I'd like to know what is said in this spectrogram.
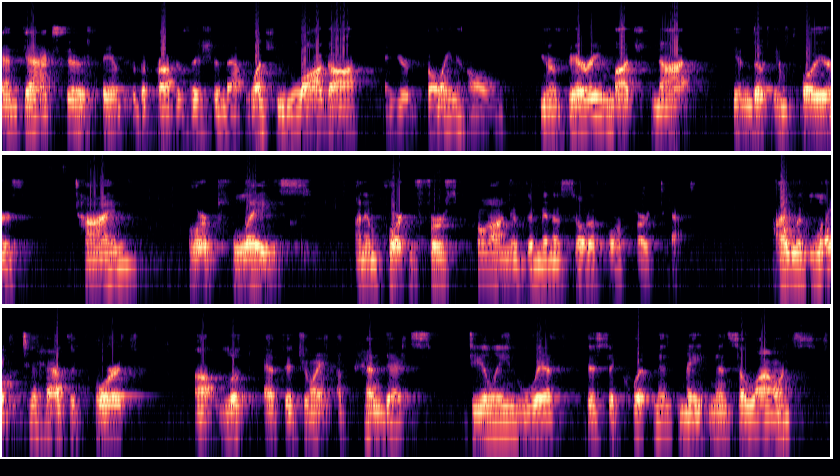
and Gackstetter stands for the proposition that once you log off and you're going home, you're very much not in the employer's time or place, an important first prong of the Minnesota four-part test. I would like to have the court uh, look at the joint appendix dealing with this equipment maintenance allowance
